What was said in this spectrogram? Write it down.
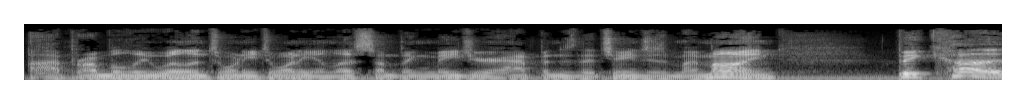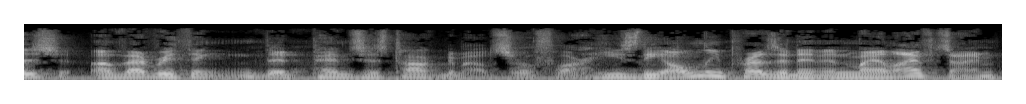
I probably will in 2020 unless something major happens that changes my mind. Because of everything that Pence has talked about so far. He's the only president in my lifetime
